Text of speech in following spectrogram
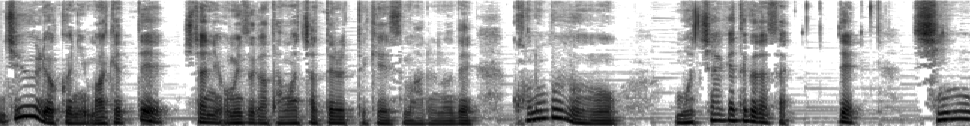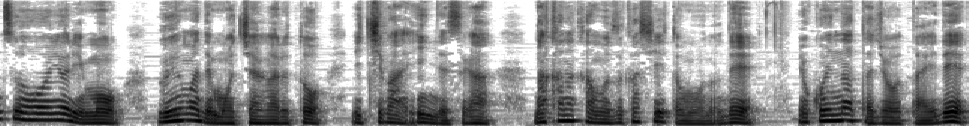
重力に負けて下にお水が溜まっちゃってるってケースもあるので、この部分を持ち上げてください。で、心臓よりも上まで持ち上がると一番いいんですが、なかなか難しいと思うので、横になった状態で、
